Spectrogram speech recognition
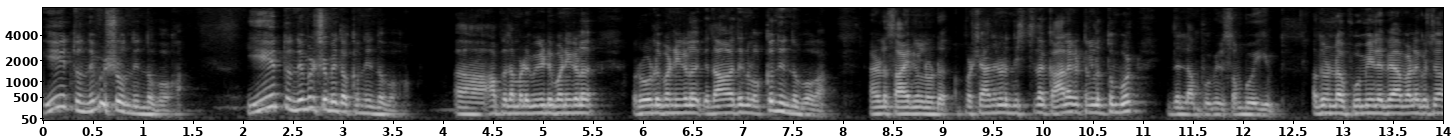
ഏത് നിമിഷവും നിന്നു പോകാം ഏത് നിമിഷം ഇതൊക്കെ നിന്നു പോകാം അപ്പോൾ നമ്മുടെ വീട് പണികൾ റോഡ് പണികൾ ഗതാഗതങ്ങളൊക്കെ നിന്നു പോകാം. അതിനുള്ള സാഹചര്യങ്ങളുണ്ട്. പക്ഷേ അതിനുള്ള നിശ്ചിത കാലഘട്ടങ്ങൾ എത്തുമ്പോൾ ഇതെല്ലാം ഭൂമിയിൽ സംഭവിക്കും. അതുകൊണ്ട് ഭൂമിയിലെ വ്യാപാരത്തെക്കുറിച്ച്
